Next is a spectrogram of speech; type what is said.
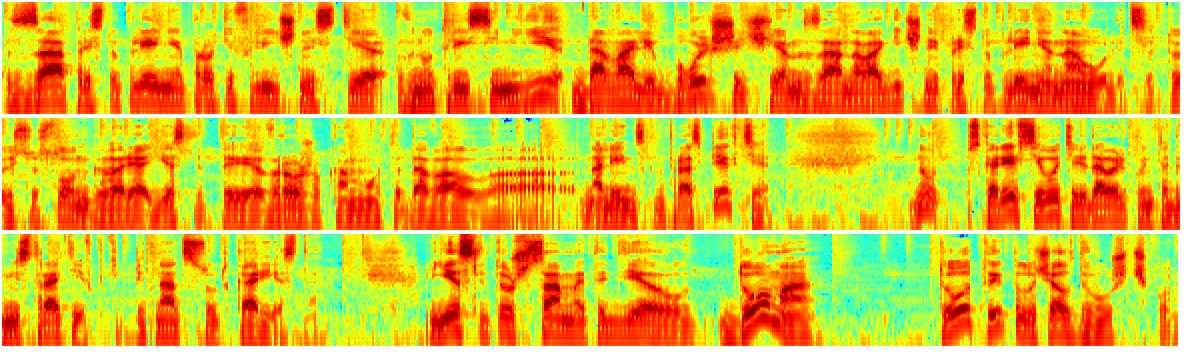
за преступление против личности внутри семьи давали больше, чем за аналогичные преступления на улице. То есть, условно говоря, если ты в рожу кому-то давал э, на Ленинском проспекте, ну, скорее всего, тебе давали какую-нибудь административку, типа 15 суток ареста. Если то же самое ты делал дома, то ты получал двушечку.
